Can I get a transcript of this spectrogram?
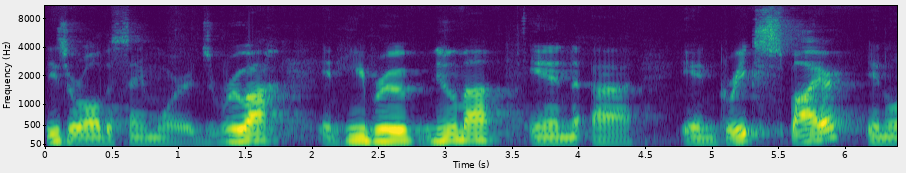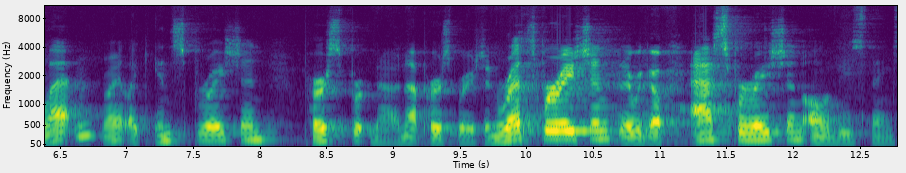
these are all the same words. Ruach in Hebrew, pneuma in, uh, in Greek, spire in Latin, right? Like inspiration, perspir, no, not perspiration, respiration, there we go, aspiration, all of these things.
